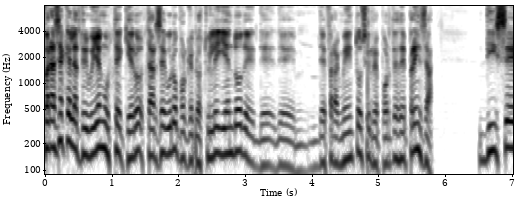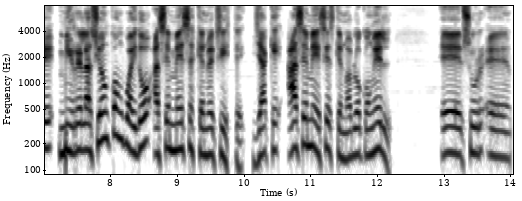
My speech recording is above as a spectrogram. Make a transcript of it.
frases que le atribuyen a usted, quiero estar seguro porque lo estoy leyendo de, de, fragmentos y reportes de prensa. Dice, mi relación con Guaidó hace meses que no existe, ya que hace meses que no hablo con él. Eh, eh,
